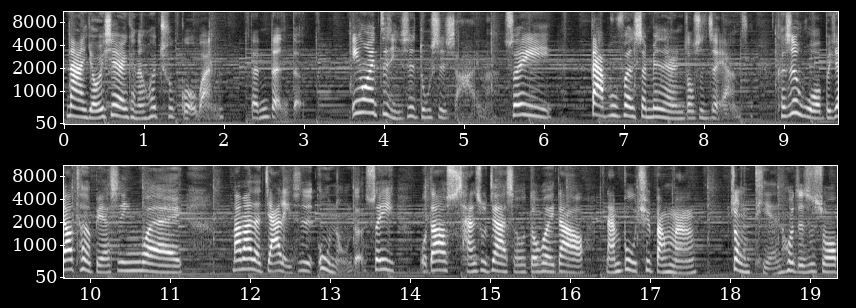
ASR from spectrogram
那有一些人可能会出国玩等等的。因为自己是都市小孩嘛，所以大部分身边的人都是这样子。可是我比较特别，是因为妈妈的家里是务农的，所以我到寒暑假的时候都会到南部去帮忙种田，或者是说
